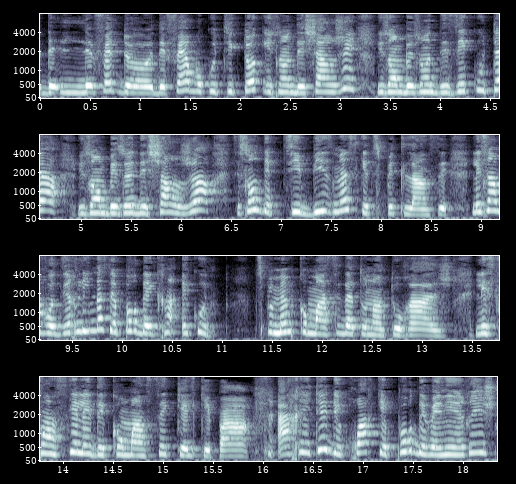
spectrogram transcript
le fait de, faire beaucoup de TikTok, ils ont déchargé, ils ont besoin des écouteurs, ils ont besoin des chargeurs. Ce sont des petits business que tu peux te lancer. Les gens vont dire, Linda, c'est pour des grands. Écoute, tu peux même commencer dans ton entourage. L'essentiel est de commencer quelque part. Arrêtez de croire que pour devenir riche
